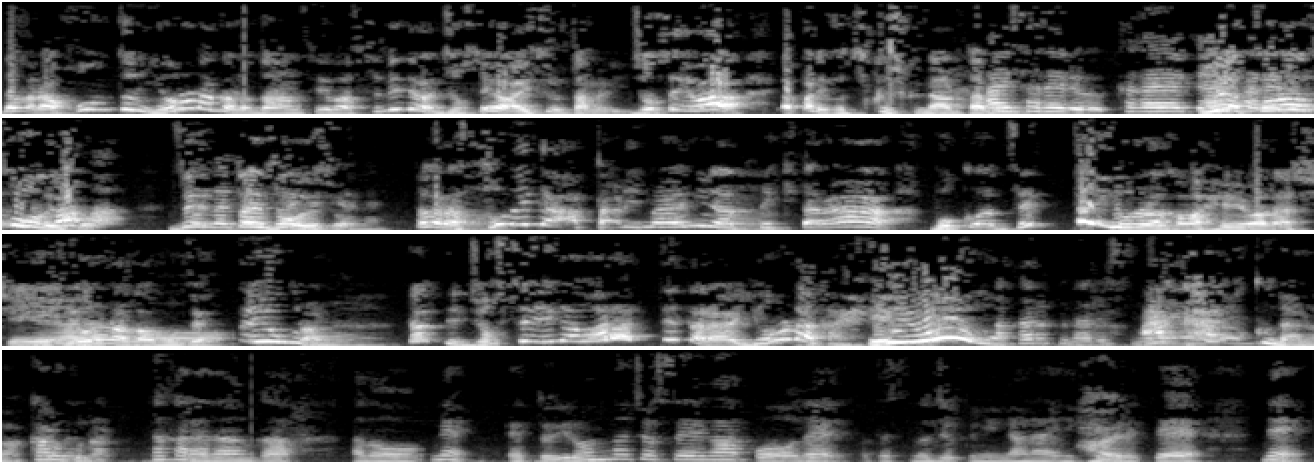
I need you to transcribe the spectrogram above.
だから本当に世の中の男性は全ては女性を愛するために、女性はやっぱり美しくなるために。愛される、輝いていや、愛される。それはそうですよ。絶対そうですよ。だからそれが当たり前になってきたら、僕は絶対世の中は平和だし、世の中も絶対良くなる。うんだって女性が笑ってたら世の中平和やもん。明るくなるしね。明るくなる、明るくなる。だからなんか、あのね、えっと、いろんな女性がこうね、私の塾に習いに来てくれて、ね、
